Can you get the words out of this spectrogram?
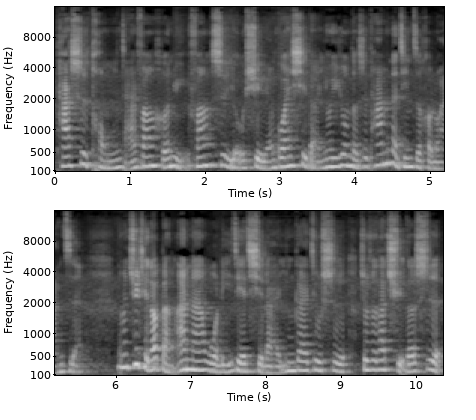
他是同男方和女方是有血缘关系的，因为用的是他们的精子和卵子。那么具体到本案呢，我理解起来应该就是，就是说他取的是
